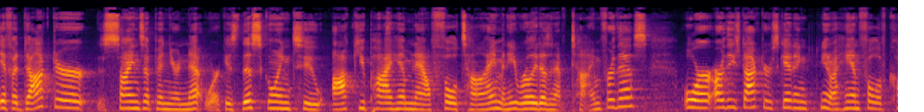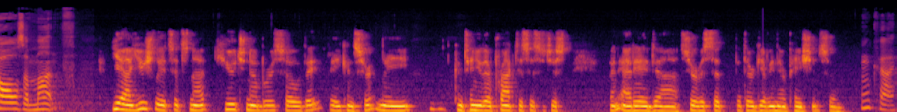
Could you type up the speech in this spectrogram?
If a doctor signs up in your network, is this going to occupy him now full time, and he really doesn't have time for this? Or are these doctors getting, you know, a handful of calls a month? Yeah, usually it's it's not huge numbers, so they, they can certainly continue their practice. This is just an added uh, service that, that they're giving their patients. So Okay.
